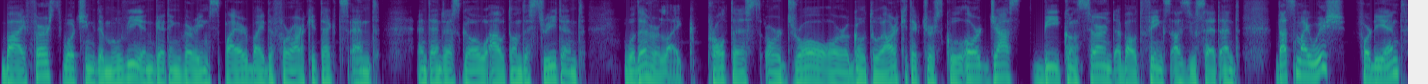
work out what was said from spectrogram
by first watching the movie and getting very inspired by the four architects and and then just go out on the street and whatever like protest or draw or go to architecture school or just be concerned about things as you said. And that's my wish for the end.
